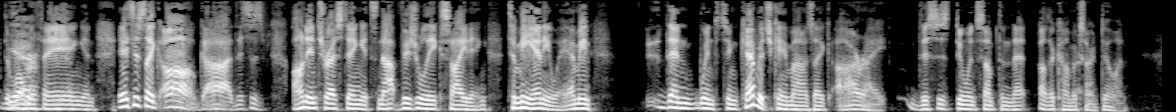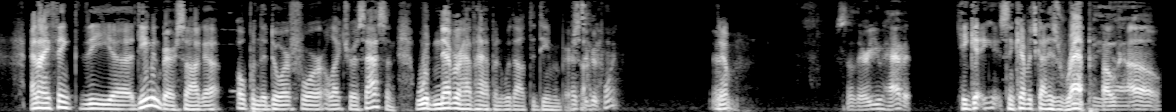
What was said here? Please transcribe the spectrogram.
the Yeah. Roma thing, and it's just like, oh god, this is uninteresting. It's not visually exciting to me anyway. I mean, then when Sienkiewicz came out, I was like, all right, this is doing something that other comics aren't doing. And I think the uh, Demon Bear saga opened the door for Elektra Assassin. Would never have happened without the Demon Bear saga. that's a good point. Yep. So there you have it. He get Sienkiewicz got his rep. The, Oh, oh.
